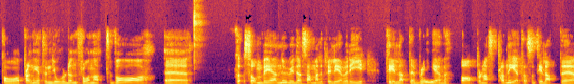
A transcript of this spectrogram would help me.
på planeten jorden från att vara eh, som vi är nu i det samhället vi lever i till att det blev apornas planet, alltså till att eh,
